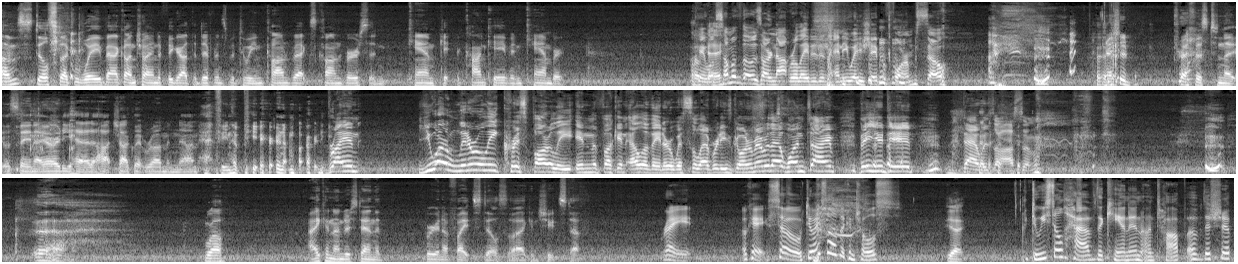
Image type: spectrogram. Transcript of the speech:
I'm still stuck way back on trying to figure out the difference between convex, converse, and cam concave and camber. Okay, well, some of those are not related in any way, shape, or form. So, I should preface tonight with saying I already had a hot chocolate rum and now I'm having a beer and I'm already. Brian, you are literally Chris Farley in the fucking elevator with celebrities going. Remember that one time that you did? That was awesome. Well, I can understand that we're gonna fight still, so I can shoot stuff. Right. Okay, so do I still have the controls? yeah, Do we still have the cannon on top of the ship?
